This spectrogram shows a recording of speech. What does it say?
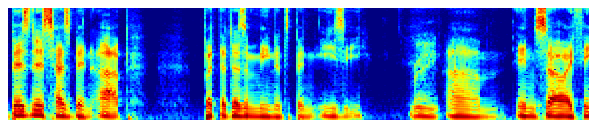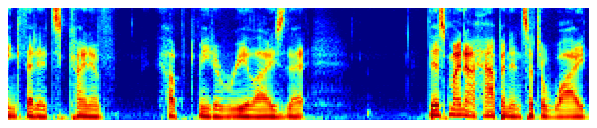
business has been up, but that doesn't mean it's been easy. Right. Um, and so I think that it's kind of helped me to realize that this might not happen in such a wide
